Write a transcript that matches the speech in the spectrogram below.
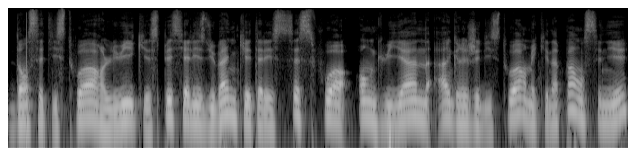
dans cette histoire, lui qui est spécialiste du bagne, qui est allé 16 fois en Guyane, agrégé d'histoire, mais qui n'a pas enseigné.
